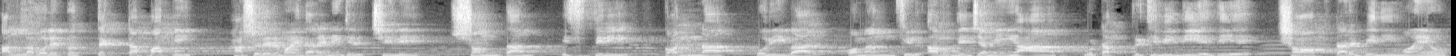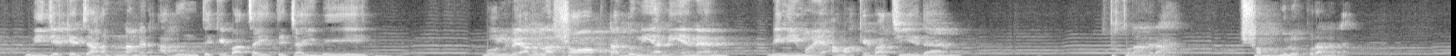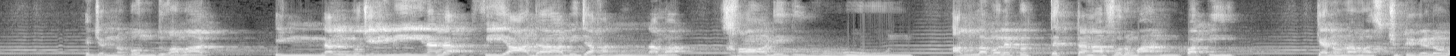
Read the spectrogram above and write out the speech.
আল্লাহ বলে, প্রত্যেকটা পাপী হাসরের ময়দানে নিজের ছেলে, সন্তান, স্ত্রী কন্যা পরিবার অমাংফিল আরদি জামিয়া, গোটা পৃথিবী দিয়ে দিয়ে সবটার বিনিময়েও নিজেকে জাহান্নামের আগুন থেকে বাঁচাইতে চাইবে। বলবে, আল্লাহ সবটা দুনিয়া নিয়ে নেন, বিনিময়ে আমাকে বাঁচিয়ে দেন। কোরআনের আয় সবগুলো কোরআনের আয় এজন্য বন্ধু আমার, ইন্নাল মুজরিমিনা লা ফি আদাবি জাহান্নামা। খালিদুন। আল্লাহ বলে, প্রত্যেকটা না ফরমান পাপি। কেন নামাজ ছুটে গেল?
